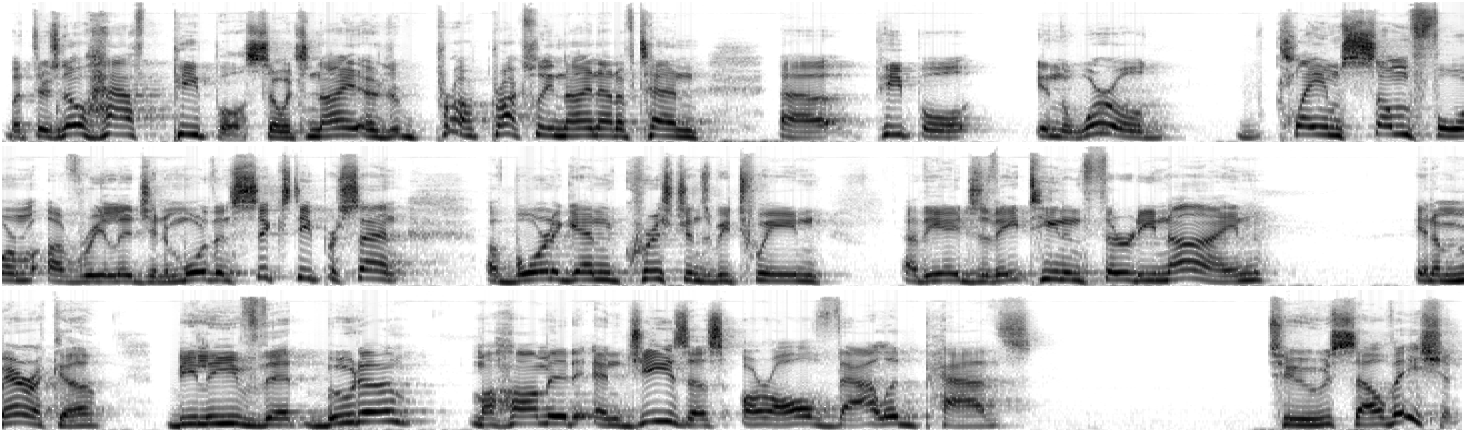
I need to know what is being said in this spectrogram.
but there's no half people. So it's nine, uh, approximately nine out of 10 uh, people in the world claim some form of religion. And more than 60% of born again Christians between uh, the ages of 18 and 39 in America believe that Buddha, Muhammad, and Jesus are all valid paths to salvation.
